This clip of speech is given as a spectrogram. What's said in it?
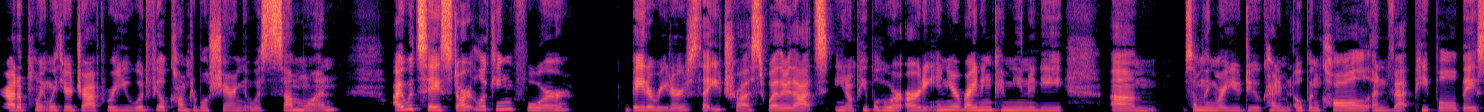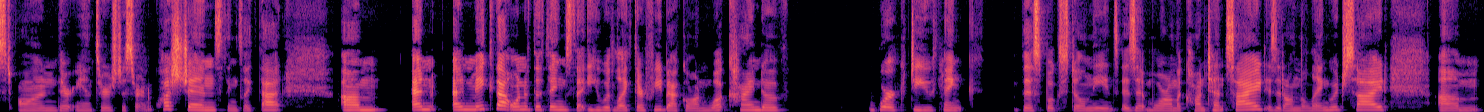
you're at a point with your draft where you would feel comfortable sharing it with someone, I would say start looking for beta readers that you trust, whether that's, you know, people who are already in your writing community, um, something where you do kind of an open call and vet people based on their answers to certain questions, things like that. Um, and and make that one of the things that you would like their feedback on. What kind of work do you think this book still needs? Is it more on the content side? Is it on the language side? Um,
